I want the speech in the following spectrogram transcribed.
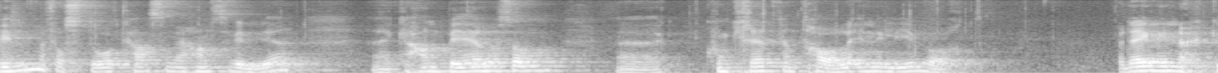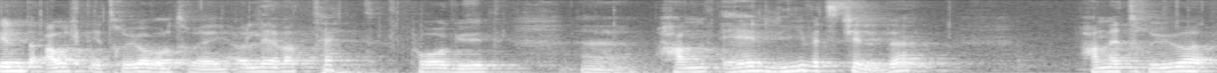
vil vi forstå hva som er hans vilje. Eh, hva han ber oss om, eh, konkret kan tale inn i livet vårt. Og Det er egentlig nøkkelen til alt i trua vår, tror jeg. Å leve tett på Gud. Eh, han er livets kilde. Han er trua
